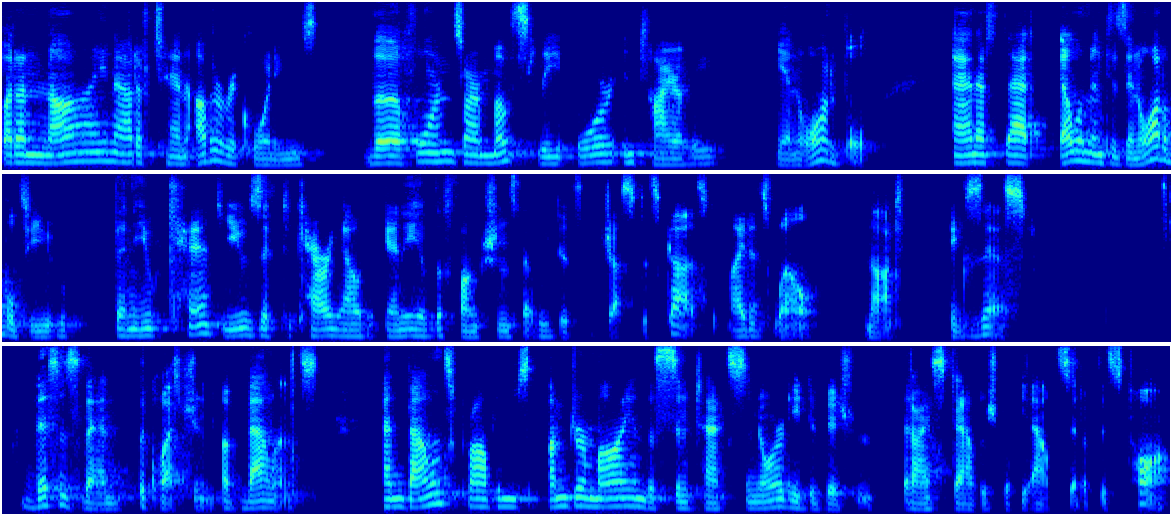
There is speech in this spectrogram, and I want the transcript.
But on nine out of 10 other recordings, the horns are mostly or entirely inaudible. And if that element is inaudible to you, then you can't use it to carry out any of the functions that we just discussed. It might as well not exist. This is then the question of balance. And balance problems undermine the syntax sonority division that I established at the outset of this talk,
